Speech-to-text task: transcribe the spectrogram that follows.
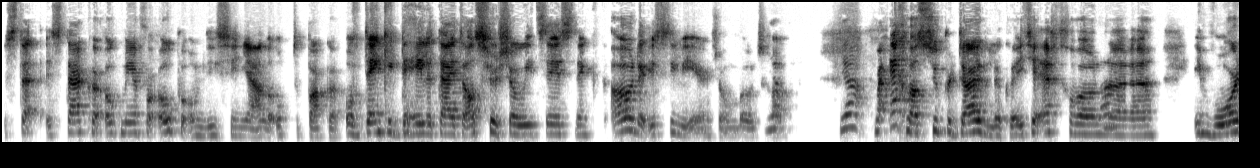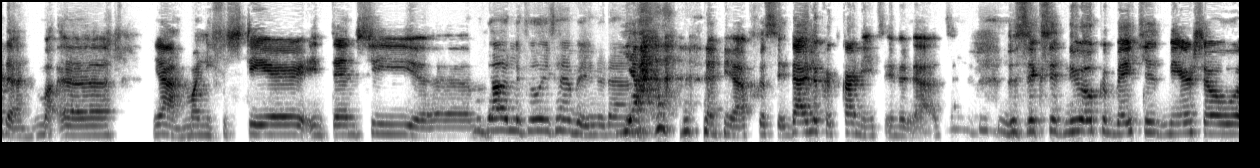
sta, sta ik er ook meer voor open om die signalen op te pakken. Of denk ik de hele tijd als er zoiets is, denk ik, oh, daar is die weer, zo'n boodschap. Ja, Maar echt wel super duidelijk, weet je. Echt gewoon eh, in woorden. Eh, ja, manifesteer, intentie. eh, hoe duidelijk wil je het hebben, inderdaad. ja. ja, precies. Duidelijker kan niet, inderdaad. Dus ik zit nu ook een beetje meer zo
